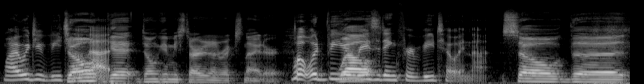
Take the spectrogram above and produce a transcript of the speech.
Why would you veto don't that? get don't get me started on Rick Snyder. what would be Well- your reasoning for vetoing that? So the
